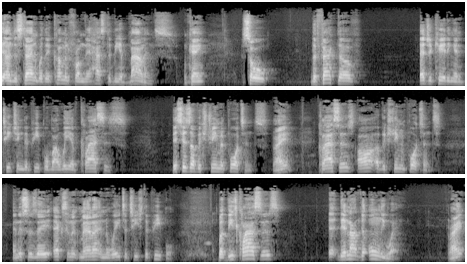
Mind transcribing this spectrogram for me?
we understand where they're coming from, there has to be a balance. Okay? So the fact of educating and teaching the people by way of classes, this is of extreme importance, right? Classes are of extreme importance. And this is a excellent manner and the way to teach the people. But these classes, eh, they're not the only way, right?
